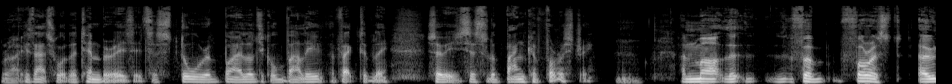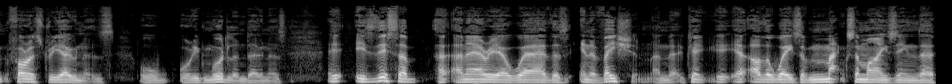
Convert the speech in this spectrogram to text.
Right. Because that's what the timber is. It's a store of biological value, effectively. So it's a sort of bank of forestry. Mm. And Mark, the, the, for forest own, forestry owners or or even woodland owners, is this a, a, an area where there's innovation and other ways of maximising the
